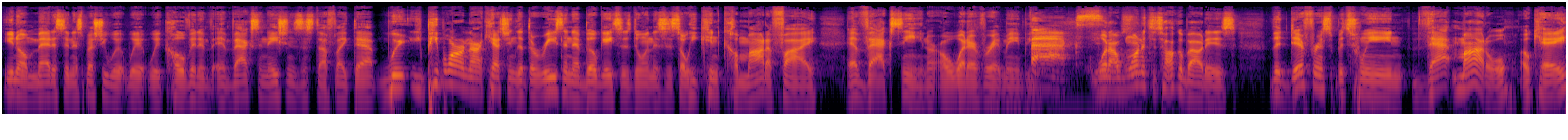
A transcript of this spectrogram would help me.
you know, medicine, especially with, with, with COVID and, and vaccinations and stuff like that. we people are not catching that the reason that Bill Gates is doing this is so he can commodify a vaccine or, or whatever it may be. Facts. What I wanted to talk about is the difference between that model, okay,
